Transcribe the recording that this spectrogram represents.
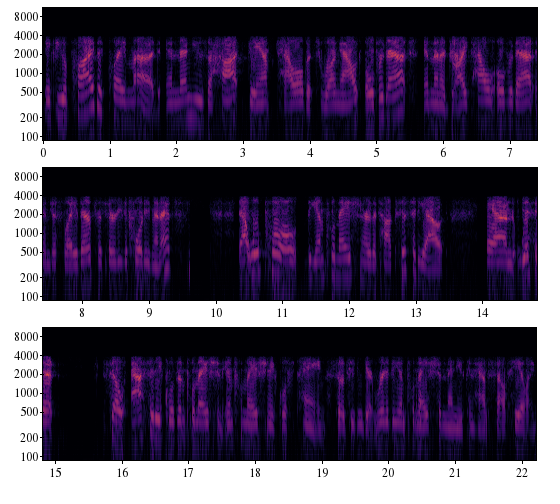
If you apply the clay mud and then use a hot, damp towel that's wrung out over that, and then a dry towel over that, and just lay there for 30 to 40 minutes, that will pull the inflammation or the toxicity out, and with it, so acid equals inflammation, inflammation equals pain. So if you can get rid of the inflammation, then you can have self-healing.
